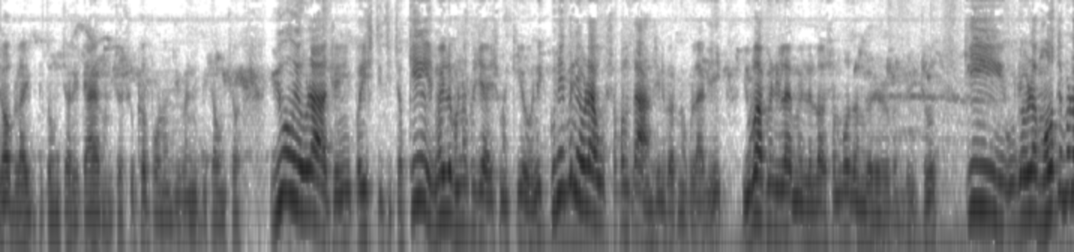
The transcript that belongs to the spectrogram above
जब लाइफ बिताउँछ रिटायर हुन्छ सुखपूर्ण जीवन बिताउँछ। यो एउटा चाहिँ परिस्थिति छ। के मैले भन्न खोजेँ यसमा के हो भने कुनै पनि एउटा सफलता हासिल गर्नको लागि युवा पिँढीलाई मैले ल सम्बोधन गरेर भन्दैछु कि एउटा महत्त्वपूर्ण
